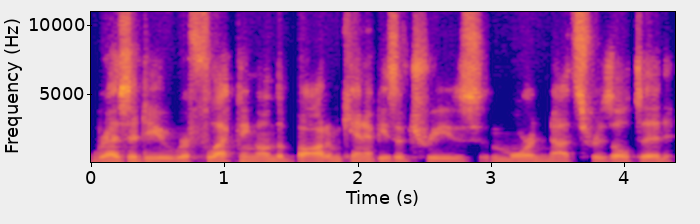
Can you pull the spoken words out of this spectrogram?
residue reflecting on the bottom canopies of trees, more nuts resulted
